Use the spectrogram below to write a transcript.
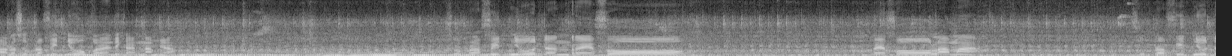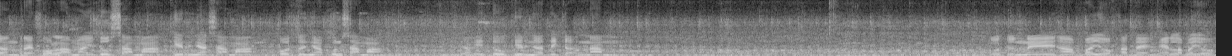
kalau Supra Fit New ukurannya 36 ya. Supra Fit New dan Revo Revo lama. Supra Fit New dan Revo lama itu sama gearnya sama kodenya pun sama. Yaitu gearnya 36 kodenya apa yo KTL apa yo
